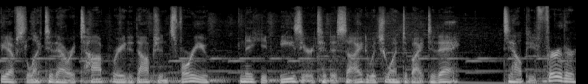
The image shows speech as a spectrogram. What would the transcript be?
We have selected our top-rated options for you make it easier to decide which one to buy today. To help you further,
